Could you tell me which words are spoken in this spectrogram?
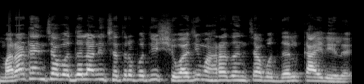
मराठ्यांच्याबद्दल आणि छत्रपती शिवाजी महाराजांच्या बद्दल काय लिहिलंय?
